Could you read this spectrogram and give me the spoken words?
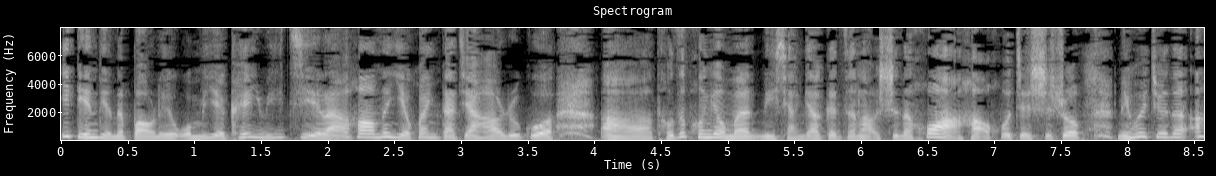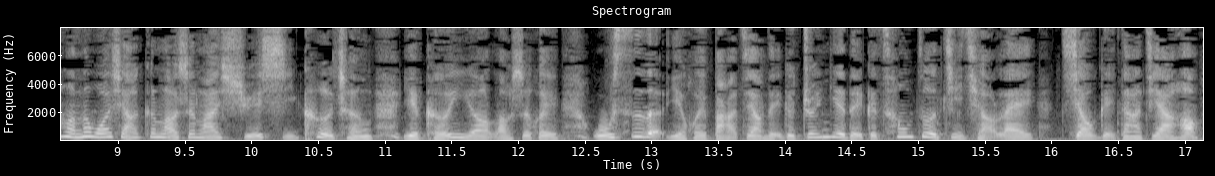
一点点的保留，我们也可以理解了哈。那也欢迎大家哈，如果啊投资朋友们你想要跟着老师的话哈，或者是说你会觉得啊，那我想要跟老师来学习课程也可以哦，老师会无私的也会把这样的一个专业的一个操作技巧来教给大家哈。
